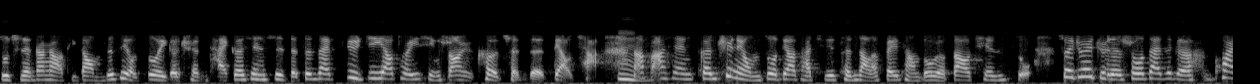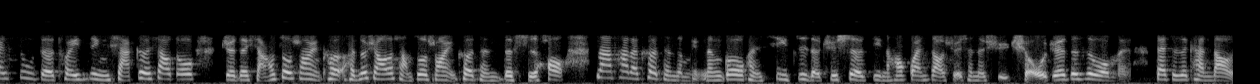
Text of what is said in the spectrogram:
主持人刚刚有提到，我们这次有做一个全台各县市的正在预计要推行双语课程的调。查，那发现跟去年我们做调查，其实成长了非常多，有到千所，所以就会觉得说，在这个很快速的推进下，各校都觉得想要做双语课，很多学校都想做双语课程的时候，那他的课程怎么能够很细致的去设计，然后关照学生的需求？我觉得这是我们在这次看到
